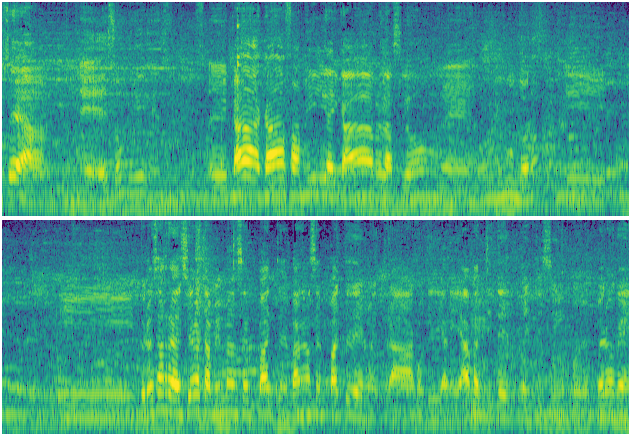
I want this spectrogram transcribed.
o sea, eh, son eh, cada, cada familia y cada relación es un mundo, ¿no? Y, y- pero esas relaciones también van a ser parte, van a ser parte de nuestra cotidianidad a partir del 25. Yo espero que,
